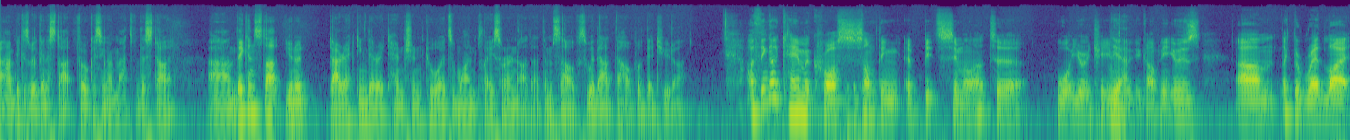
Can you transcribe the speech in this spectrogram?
um, because we're going to start focusing on maths for the start, um, they can start, you know, directing their attention towards one place or another themselves without the help of their tutor. I think I came across something a bit similar to what you're achieving Yeah. with your company. It was um, like the red light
